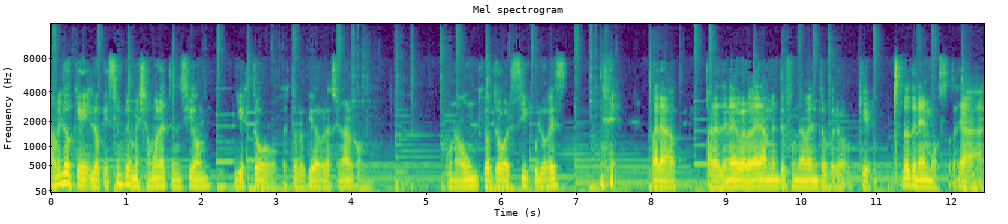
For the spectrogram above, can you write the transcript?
A mí lo que, lo que siempre me llamó la atención, y esto, esto lo quiero relacionar con, con aún que otro versículo, es para, para tener verdaderamente fundamento, pero que lo tenemos, o sea,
